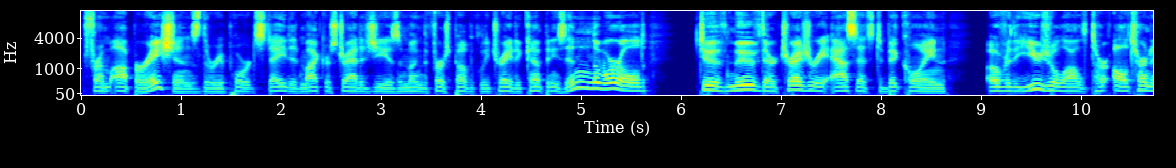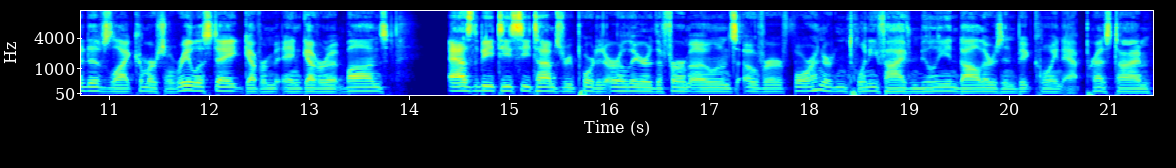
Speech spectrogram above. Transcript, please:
from operations. The report stated MicroStrategy is among the first publicly traded companies in the world to have moved their treasury assets to Bitcoin over the usual alter- alternatives like commercial real estate, government and government bonds. As the BTC Times reported earlier, the firm owns over $425 million in Bitcoin at press time,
